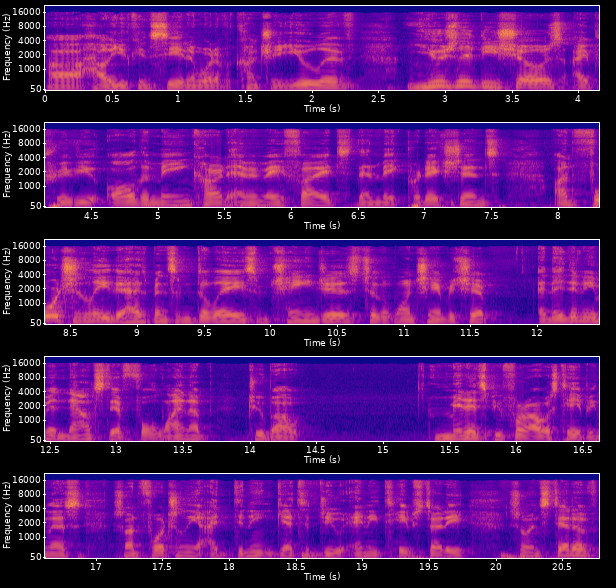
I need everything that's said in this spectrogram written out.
uh, how you can see it in whatever country you live. Usually, these shows I preview all the main card MMA fights, then make predictions. Unfortunately, there has been some delays, some changes to the One Championship, and they didn't even announce their full lineup to about minutes before I was taping this. So unfortunately, I didn't get to do any tape study. So instead of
